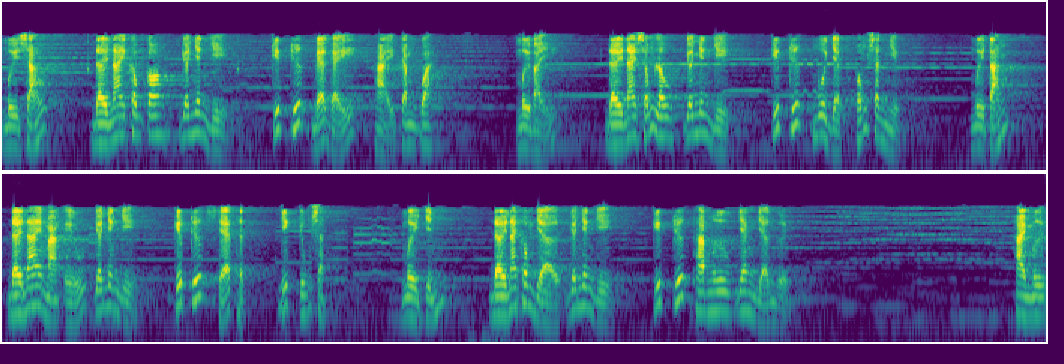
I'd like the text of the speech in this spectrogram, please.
mười sáu. Đời nay không con do nhân gì? Kiếp trước bẻ gãy hại trăm qua. Mười bảy, đời nay sống lâu do nhân gì kiếp trước mua vật phóng sanh nhiều. Mười tám, đời nay mạng yểu do nhân gì kiếp trước sẽ thịt giết chúng sanh. Mười chín, đời nay không vợ do nhân gì kiếp trước tham mưu gian vợ người. Hai mươi,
